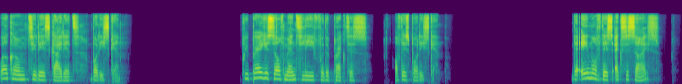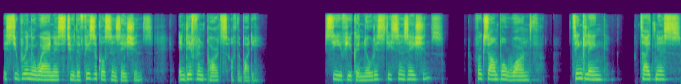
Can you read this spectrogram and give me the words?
Welcome to this guided body scan. Prepare yourself mentally for the practice of this body scan. The aim of this exercise is to bring awareness to the physical sensations in different parts of the body. See if you can notice these sensations. For example, warmth, tingling, tightness,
